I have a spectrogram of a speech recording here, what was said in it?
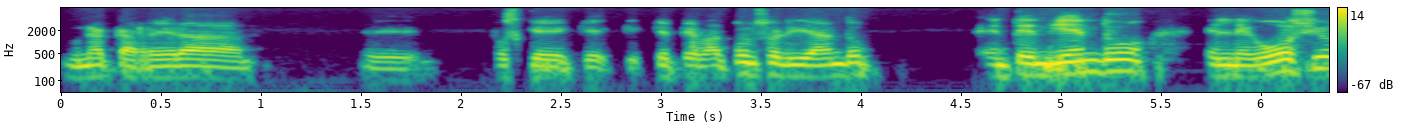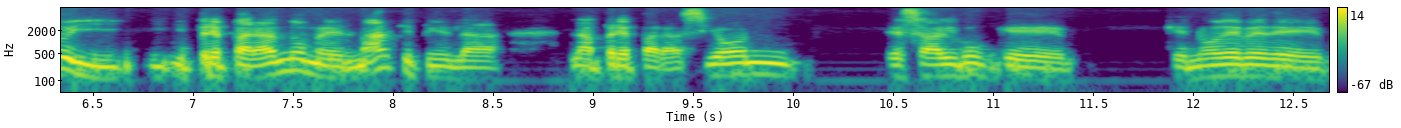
una carrera pues que, que, te va consolidando, entendiendo el negocio y, preparándome el marketing. La, preparación es algo que, que no debe de,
